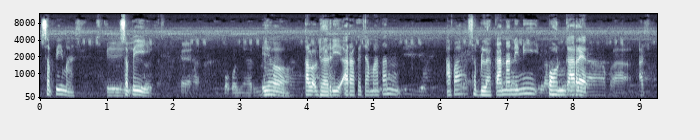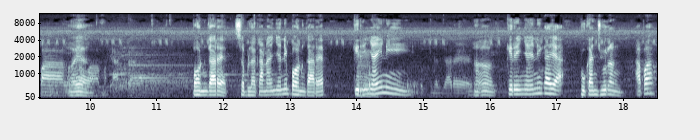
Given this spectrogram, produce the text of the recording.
sepi mas, sepi. sepi. kayak pokoknya hari Iya, kalau dari arah kecamatan apa sebelah kanan ini pohon karet, aspal Oh, iya. apa pohon karet. Sebelah kanannya ini pohon karet, kirinya ini, dengan karet heeh, kirinya ini kayak bukan jurang, apa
